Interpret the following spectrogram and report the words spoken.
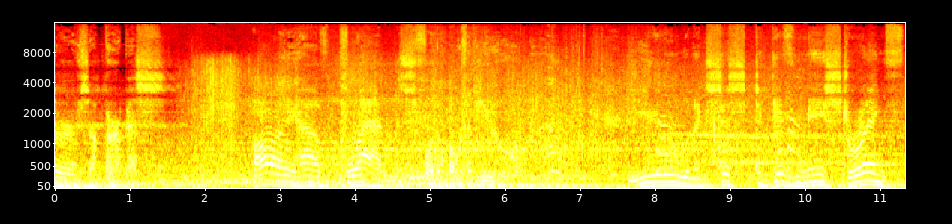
serves a purpose. I have plans for the both of you. You will exist to give me strength.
